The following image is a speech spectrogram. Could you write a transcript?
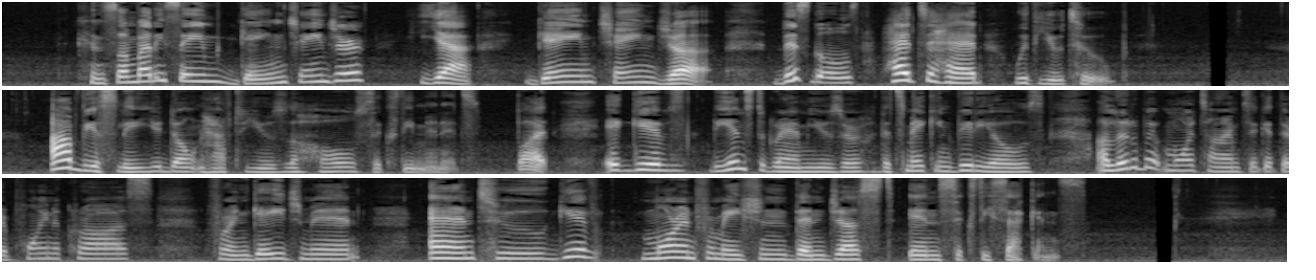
Can somebody say game changer? Yeah, game changer. This goes head to head with YouTube. Obviously, you don't have to use the whole 60 minutes, but it gives the Instagram user that's making videos a little bit more time to get their point across, for engagement, and to give more information than just in 60 seconds.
